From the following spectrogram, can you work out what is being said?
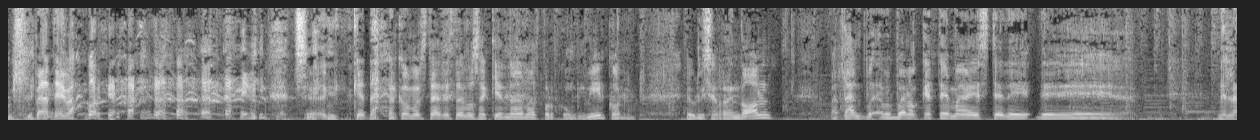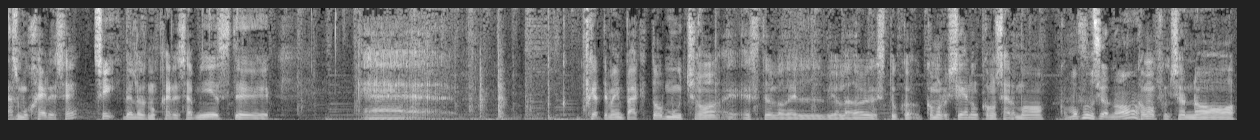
Espérate, vamos. ¿Qué tal? ¿Cómo están? Estamos aquí en Nada más por convivir con Eurice Rendón. Bueno, ¿qué tema este de, de, de las mujeres, eh? Sí. De las mujeres. A mí, este. eh, fíjate, me impactó mucho eh, este, lo del violador. Tú, ¿Cómo lo hicieron? ¿Cómo se armó? ¿Cómo funcionó? cómo funcionó.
